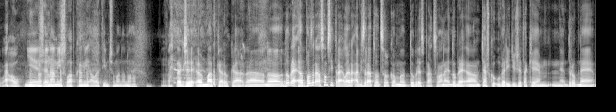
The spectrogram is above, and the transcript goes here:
Wow. Nie ženami, šlapkami, ale tým, čo má na nohe. Takže e, matka roka. E, no dobre, e, pozeral som si trailer a vyzerá to celkom dobre spracované. Dobre, ťažko uveriť, že také drobné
